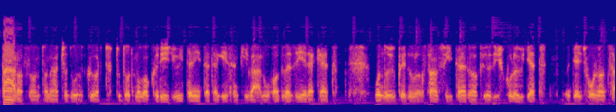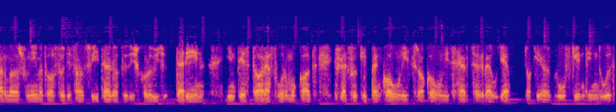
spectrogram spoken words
páratlan tanácsadó kört tudott maga köré gyűjteni, tehát egészen kiváló hadvezéreket. Gondoljuk például a Franz Wieterre, aki az iskolaügyet, vagy egy holland származású németalföldi Franz Wieterre, aki az iskolaügy terén intézte a reformokat, és legfőképpen Kaunicra, Kaunic hercegre, ugye, aki grófként indult,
